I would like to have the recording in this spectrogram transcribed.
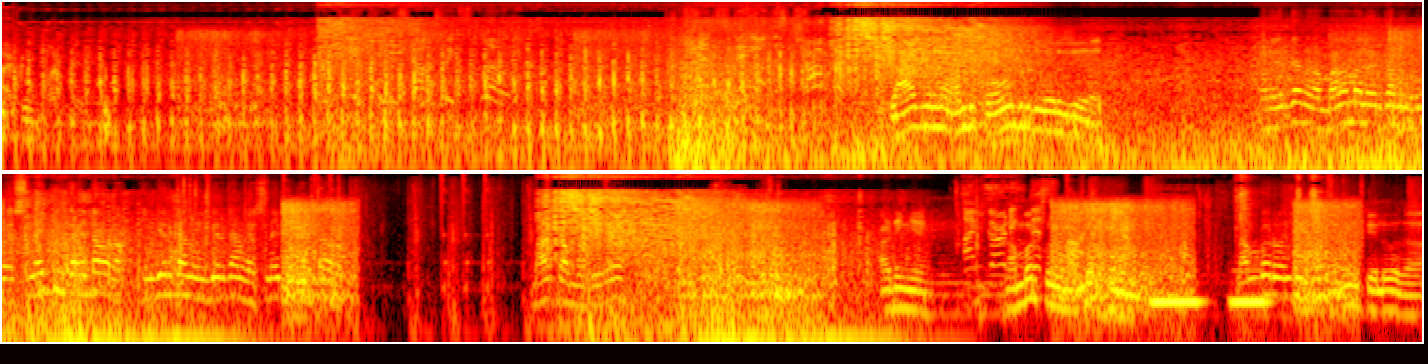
arrive in one minute. Lag வந்து கவுந்துட்டு வருது அவன் இருக்கானுங்க மலை மேல இருக்கானுங்க. ஸ்னைப்பிங் கரெக்டா வரும் இங்க இருக்கானுங்க இங்க இருக்காங்க ஸ்னைப்பிங் கரெக்டா வரும் மார்க்கா மாதிரி அடிங்க. நம்பர் சொல்லு நம்பர் நம்பர் வந்து இரநூத்தி எழுபதா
